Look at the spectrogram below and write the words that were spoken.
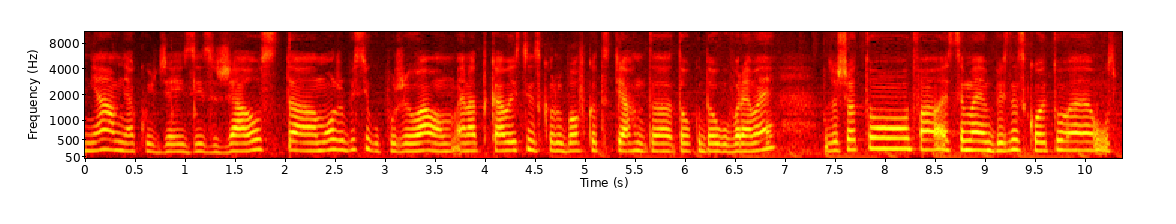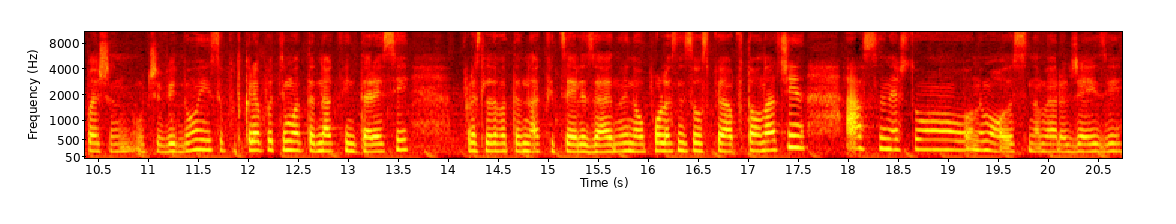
Нямам някой Джейзи, за жалост. А, може би си го пожелавам. Една такава истинска любов като тяхната толкова дълго време. Защото това е семейен бизнес, който е успешен, очевидно, и се подкрепят, имат еднакви интереси, преследват еднакви цели заедно и много по-лесно се успява по този начин. Аз нещо не мога да си намеря Джейзи.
